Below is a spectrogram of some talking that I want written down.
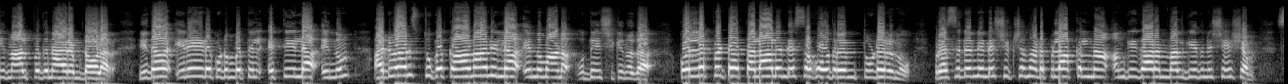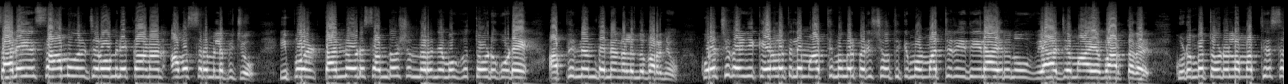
ഈ നാൽപ്പതിനായിരം ഡോളർ. ഇത് ഇരയുടെ കുടുംബത്തിൽ എത്തിയില്ല എന്നും അഡ്വാൻസ് തുക കാണാനില്ല എന്നുമാണ് ഉദ്ദേശിക്കുന്നത്. കൊല്ലപ്പെട്ട തലാലിന്റെ സഹോദരൻ തുടരുന്നു. പ്രസിഡന്റിന്റെ ശിക്ഷ നടപ്പിലാക്കലിന് അംഗീകാരം നൽകിയതിനു ശേഷം സനയിൽ സാമുവൽ ജെറോമിനെ കാണാൻ അവസരം ലഭിച്ചു. ഇപ്പോൾ തന്നോട് സന്തോഷം നിറഞ്ഞ മുഖത്തോടുകൂടെ അഭിനന്ദനങ്ങൾ എന്ന് പറഞ്ഞു. കുറച്ചു കഴിഞ്ഞ് കേരളത്തിലെ മാധ്യമങ്ങൾ പരിശോധിക്കുമ്പോൾ മറ്റു രീതിയിലായിരുന്നു വ്യാജമായ വാർത്തകൾ. കുടുംബത്തോടുള്ള മധ്യസ്ഥ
